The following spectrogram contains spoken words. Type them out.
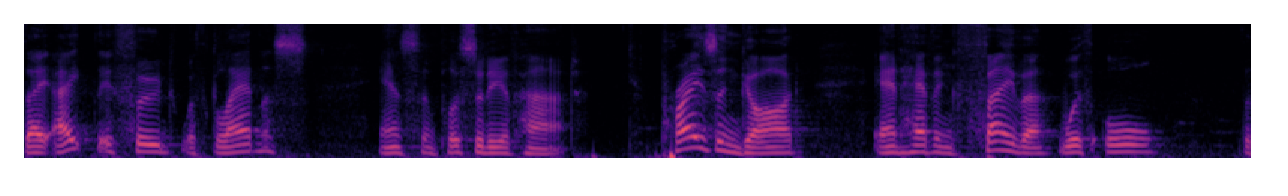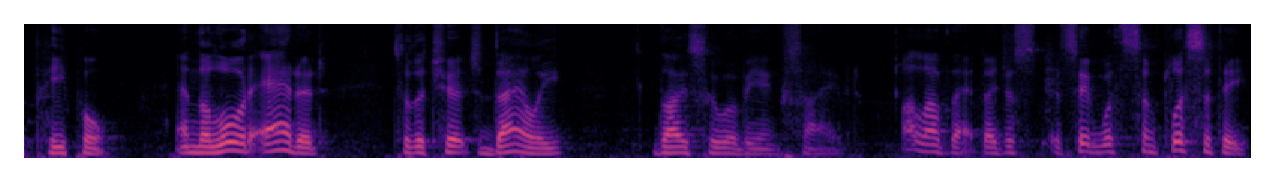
they ate their food with gladness and simplicity of heart, praising God and having favour with all the people. And the Lord added to the church daily those who were being saved. I love that. They just it said with simplicity.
